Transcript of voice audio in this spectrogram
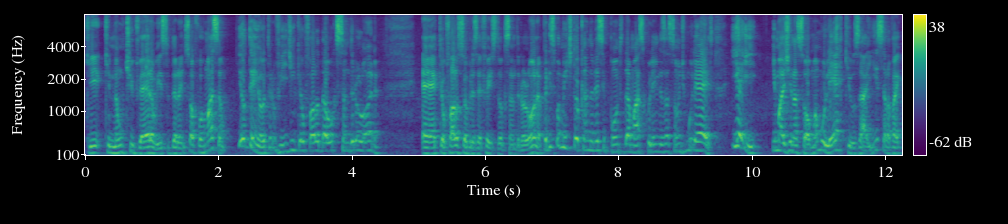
que, que não tiveram isso durante sua formação. E eu tenho outro vídeo em que eu falo da oxandrolona é, que eu falo sobre os efeitos da oxandrolona, principalmente tocando nesse ponto da masculinização de mulheres. E aí, imagina só, uma mulher que usar isso, ela vai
